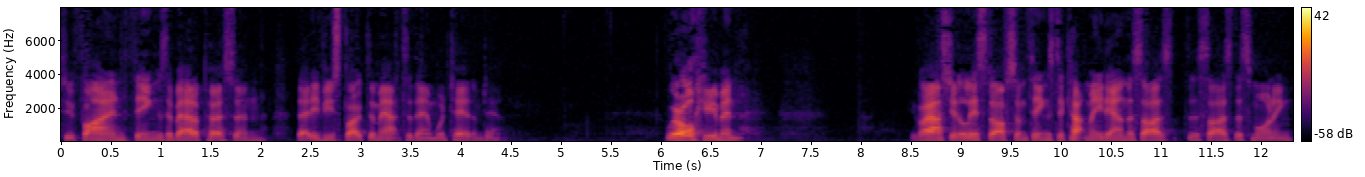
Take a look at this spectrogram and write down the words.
to find things about a person that if you spoke them out to them would tear them down. We're all human. If I asked you to list off some things to cut me down the size, the size this morning,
